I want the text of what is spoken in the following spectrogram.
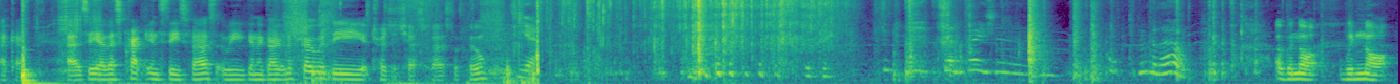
Okay. Uh, so yeah, let's crack into these first. Are we gonna go? Let's go with the treasure chest first. I feel. Yeah. Celebration! Remember now? Oh, we're not. We're not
